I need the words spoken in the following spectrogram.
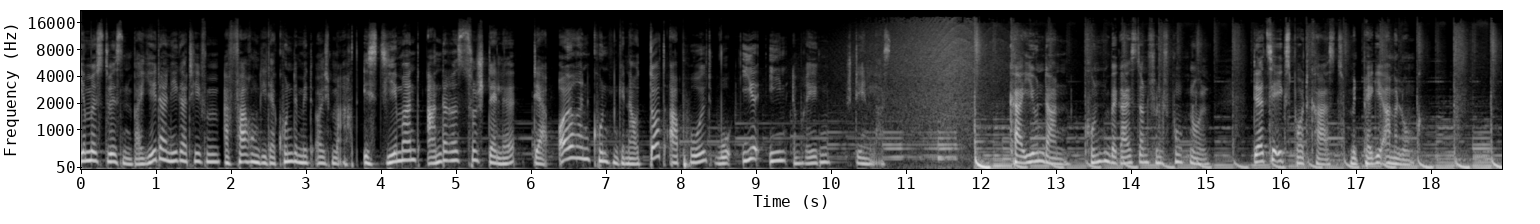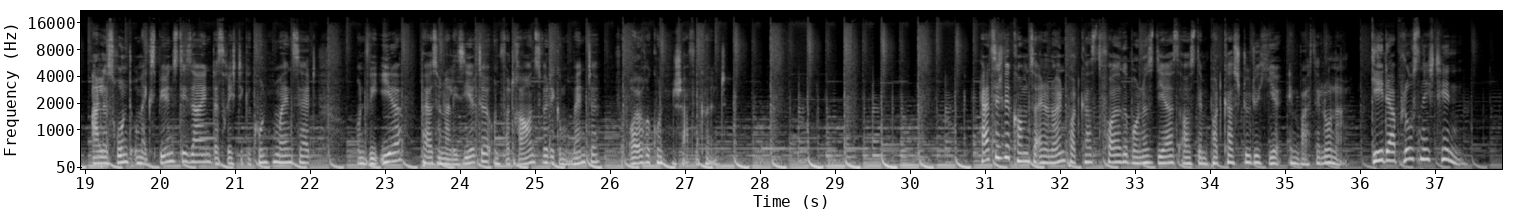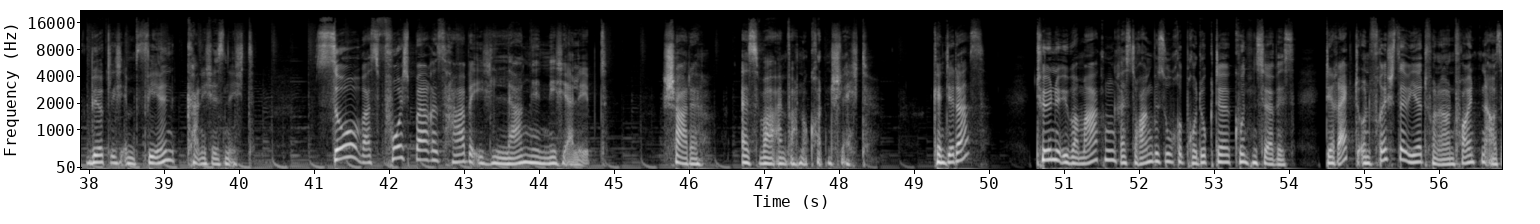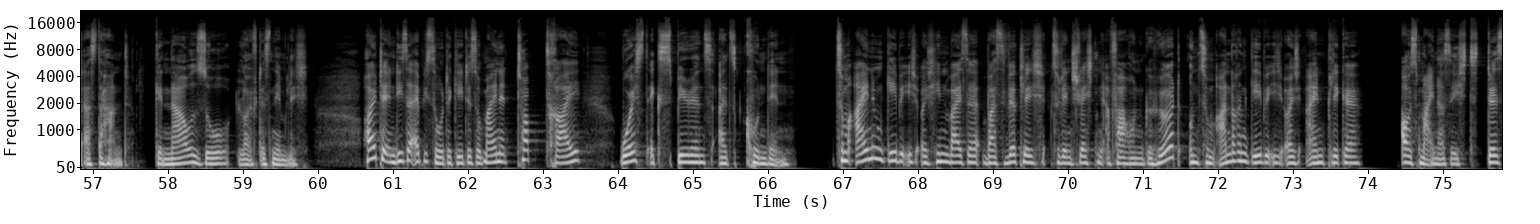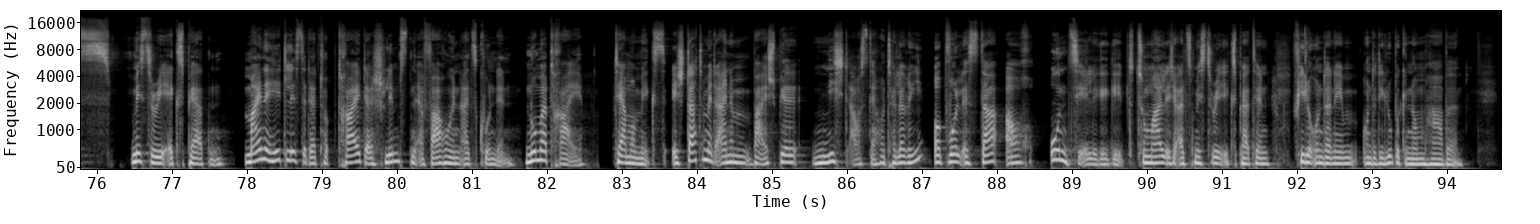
Ihr müsst wissen, bei jeder negativen Erfahrung, die der Kunde mit euch macht, ist jemand anderes zur Stelle, der euren Kunden genau dort abholt, wo ihr ihn im Regen stehen lasst. KI und dann, Kunden begeistern 5.0. Der CX-Podcast mit Peggy Amelung. Alles rund um Experience Design, das richtige Kundenmindset und wie ihr personalisierte und vertrauenswürdige Momente für eure Kunden schaffen könnt. Herzlich willkommen zu einer neuen Podcast-Folge Buenos Dias aus dem Podcast-Studio hier in Barcelona. Geh da bloß nicht hin. Wirklich empfehlen kann ich es nicht. So was Furchtbares habe ich lange nicht erlebt. Schade, es war einfach nur grottenschlecht. Kennt ihr das? Töne über Marken, Restaurantbesuche, Produkte, Kundenservice. Direkt und frisch serviert von euren Freunden aus erster Hand. Genau so läuft es nämlich. Heute in dieser Episode geht es um meine Top 3 Worst Experience als Kundin. Zum einen gebe ich euch Hinweise, was wirklich zu den schlechten Erfahrungen gehört und zum anderen gebe ich euch Einblicke aus meiner Sicht des Mystery-Experten. Meine Hitliste der Top 3 der schlimmsten Erfahrungen als Kundin. Nummer 3. Thermomix. Ich starte mit einem Beispiel nicht aus der Hotellerie, obwohl es da auch unzählige gibt, zumal ich als Mystery-Expertin viele Unternehmen unter die Lupe genommen habe.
